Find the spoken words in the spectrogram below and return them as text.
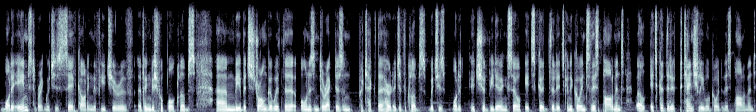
what it aims to bring, which is safeguarding the future of, of English football clubs, um, be a bit stronger with the owners and directors, and protect the heritage of the clubs, which is what it, it should be doing. So it's good that it's going to go into this parliament. Well, it's good that it potentially will go into this parliament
